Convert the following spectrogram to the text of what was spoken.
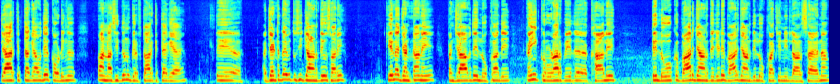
ਤਿਆਰ ਕੀਤਾ ਗਿਆ, ਉਹਦੇ ਅਕੋਰਡਿੰਗ ਭਾਨਾ ਸਿੱਧੂ ਨੂੰ ਗ੍ਰਿਫਤਾਰ ਕੀਤਾ ਗਿਆ ਹੈ। ਤੇ ਏਜੰਟ ਦਾ ਵੀ ਤੁਸੀਂ ਜਾਣਦੇ ਹੋ ਸਾਰੇ ਕਿ ਇਹਨਾਂ ਏਜੰਟਾਂ ਨੇ ਪੰਜਾਬ ਦੇ ਲੋਕਾਂ ਦੇ ਕਈ ਕਰੋੜਾਂ ਰੁਪਏ ਦੇ ਖਾ ਲਏ ਤੇ ਲੋਕ ਬਾਹਰ ਜਾਣ ਦੇ, ਜਿਹੜੇ ਬਾਹਰ ਜਾਣ ਦੇ ਲੋਕਾਂ 'ਚ ਇੰਨੀ ਲਾਲਸਾ ਹੈ ਨਾ,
